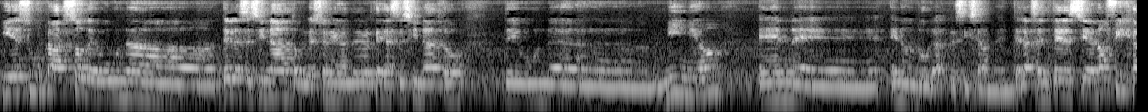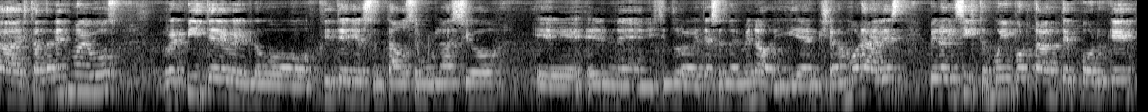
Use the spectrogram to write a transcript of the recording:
y es un caso de una del asesinato, violación legal de de asesinato de un eh, niño en, eh, en Honduras precisamente. La sentencia no fija estándares nuevos, repite los criterios sentados en Bulacio eh, en el Instituto de Rehabilitación del Menor y en Villarán Morales, pero insisto, es muy importante porque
